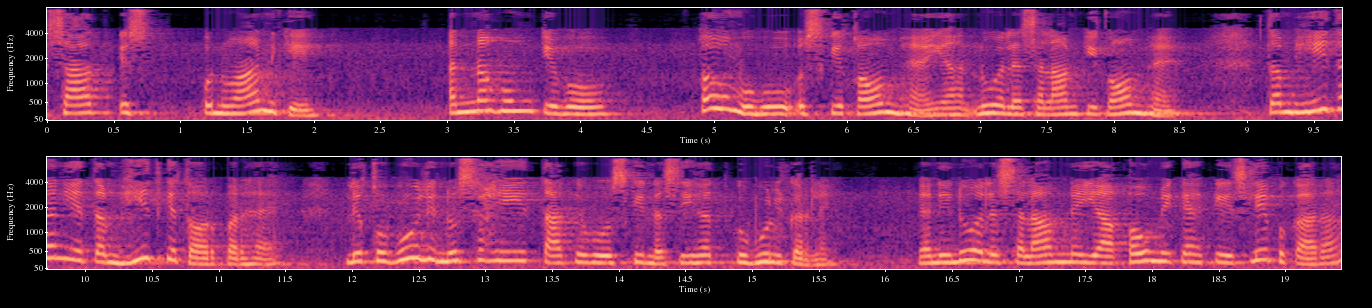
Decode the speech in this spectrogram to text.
ساتھ اس عنوان کے۔ انہم کہ وہ قوم اس کی قوم ہے، یا نو علیہ السلام کی قوم ہے۔ تمہیدن یہ تمہید کے طور پر ہے۔ لقبول نسخی تاکہ وہ اس کی نصیحت قبول کر لیں۔ یعنی نو علیہ السلام نے یا قوم کہہ کے اس لیے پکارا،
